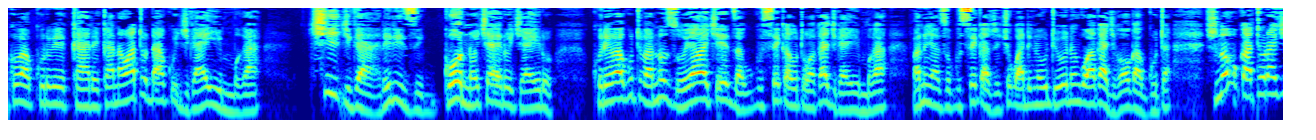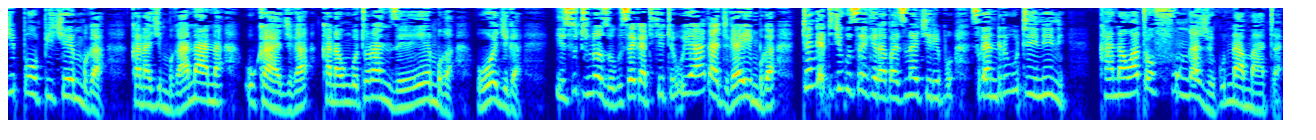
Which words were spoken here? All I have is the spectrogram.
kwevakuru vekare kana watoda kudya imbwa chidya riri zigonho chairo chairo kureva kuti vanozouya vachiedza kukuseka kuti wakadya imbwa vanonyatsokuseka zvechokwadi nekuti iwe unenge wakadya ukaguta zvino ukatora chipopi chembwa kana chimbwanana ukadya kana kungotora nzeve yembwa wodya. Isu tinozokuseka tichiti uye akadya imbwa tenge tichikusekera pasina chiripo. Saka ndiri kuti inini kana watofunga zvekunamata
